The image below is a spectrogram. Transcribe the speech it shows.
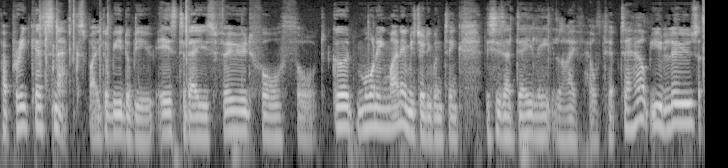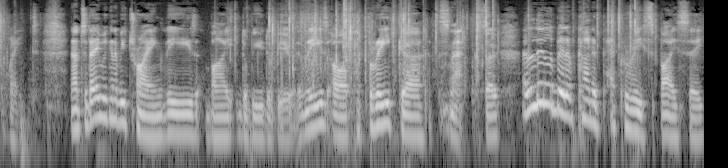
Paprika Snacks by WW is today's food for thought. Good morning, my name is Jodie Bunting. This is a daily life health tip to help you lose weight. Now today we're going to be trying these by WW and these are paprika snacks. So a little bit of kind of peppery, spicy,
